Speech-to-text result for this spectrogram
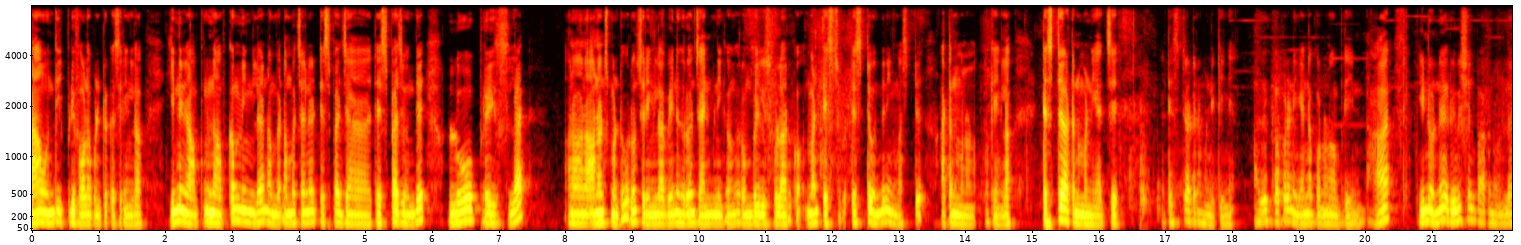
நான் வந்து இப்படி ஃபாலோ பண்ணிட்டுருக்கேன் சரிங்களா? இன்னும் அப் இன்னும் அப்கமிங்கில் நம்ம நம்ம channel test batch test batch வந்து லோ ப்ரைஸில் அனௌன்ஸ்மெண்ட் வரும் சரிங்களா? வேணுங்கிறவங்க ஜாயின் பண்ணிக்கோங்க ரொம்ப யூஸ்ஃபுல்லாக இருக்கும். இந்த மாதிரி டெஸ்ட் டெஸ்ட்டு வந்து நீங்கள் மஸ்ட்டு அட்டன் பண்ணணும் ஓகேங்களா? டெஸ்ட்டு அட்டன் பண்ணியாச்சு. டெஸ்ட்டு அட்டன் பண்ணிட்டீங்க. அதுக்கப்புறம் நீங்கள் என்ன பண்ணணும் அப்படின்னா இன்னொன்று ரிவிஷன் பார்க்கணும்ல.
